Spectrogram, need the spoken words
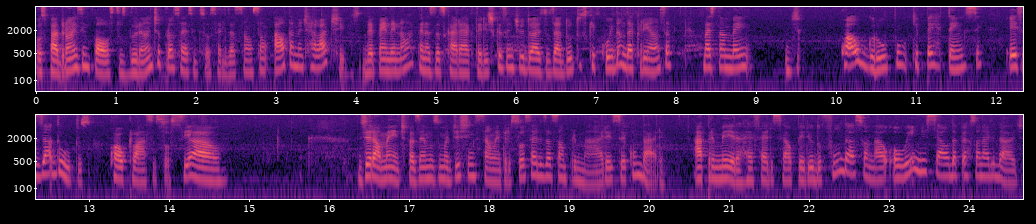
Os padrões impostos durante o processo de socialização são altamente relativos, dependem não apenas das características individuais dos adultos que cuidam da criança, mas também de qual grupo que pertence esses adultos, qual classe social, Geralmente, fazemos uma distinção entre socialização primária e secundária. A primeira refere-se ao período fundacional ou inicial da personalidade.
